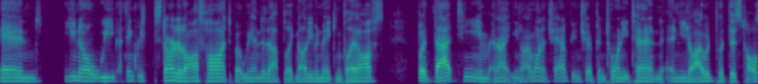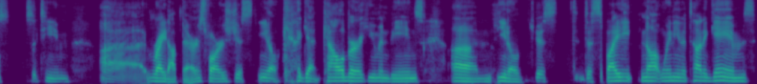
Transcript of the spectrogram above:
And, you know, we I think we started off hot, but we ended up like not even making playoffs. But that team, and I, you know, I won a championship in 2010. And, you know, I would put this Tulsa team uh, right up there as far as just you know again caliber human beings. Um, you know, just despite not winning a ton of games,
